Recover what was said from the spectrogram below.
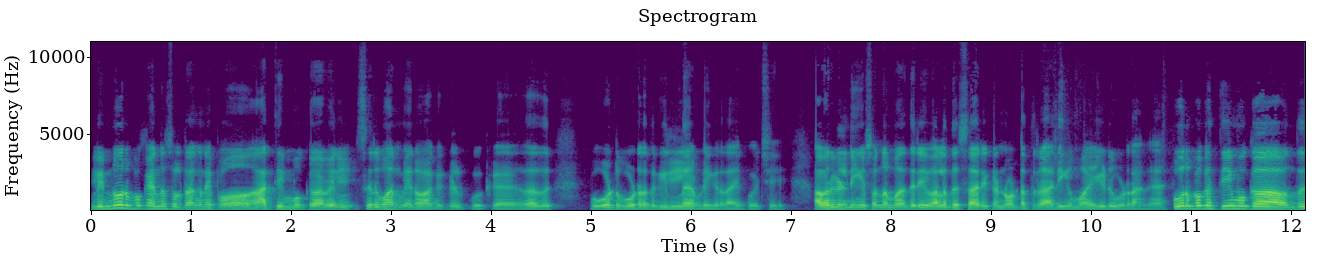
இல்லை இன்னொரு பக்கம் என்ன சொல்கிறாங்கன்னா இப்போ அதிமுகவில் சிறுபான்மையின வாக்குகள் அதாவது ஓட்டு போடுறதுக்கு இல்லை அப்படிங்கிறதாகி போச்சு. அவர்கள் நீங்கள் சொன்ன மாதிரி வலதுசாரி கண்ணோட்டத்தில் அதிகமாக ஈடுபடுறாங்க. ஒரு பக்கம் திமுக வந்து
